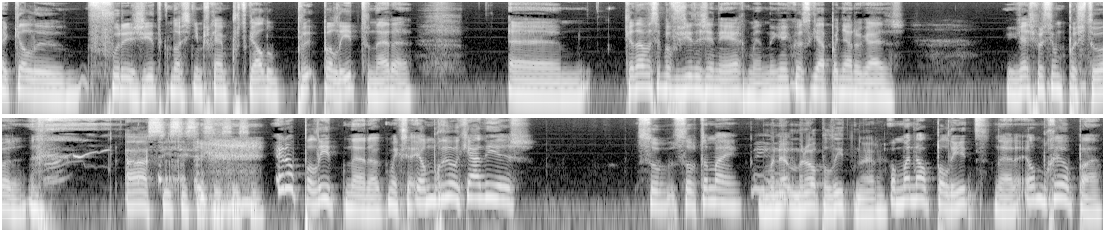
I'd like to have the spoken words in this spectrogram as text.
aquele foragido que nós tínhamos cá em Portugal, o Palito, não era? Ahm, que andava sempre a fugir da GNR, man. ninguém conseguia apanhar o gajo. O gajo parecia um pastor. Ah, sim, sim, sim, sim, sim, sim. Era o Palito, não era? Como é que se chama? Ele morreu aqui há dias. Soube, soube também. Manuel, Manuel Palito, não era? O Manel Palito, não era? Ele morreu, pá.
